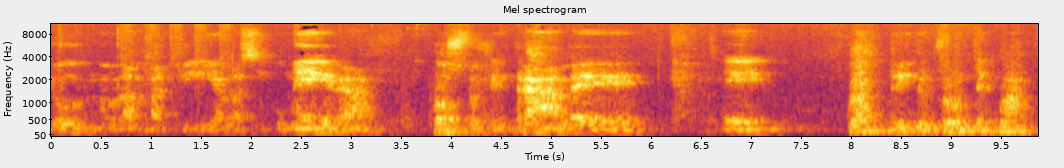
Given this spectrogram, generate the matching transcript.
giorno, l'albagia, la sicumera, posto centrale, eh, qua, dritto in fronte, qua,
